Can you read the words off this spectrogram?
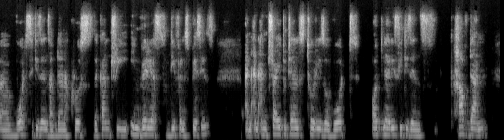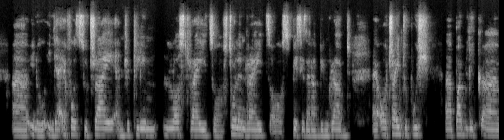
uh, what citizens have done across the country in various different spaces, and and and try to tell stories of what ordinary citizens have done uh, you know, in their efforts to try and reclaim lost rights or stolen rights or spaces that have been grabbed, uh, or trying to push public uh,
